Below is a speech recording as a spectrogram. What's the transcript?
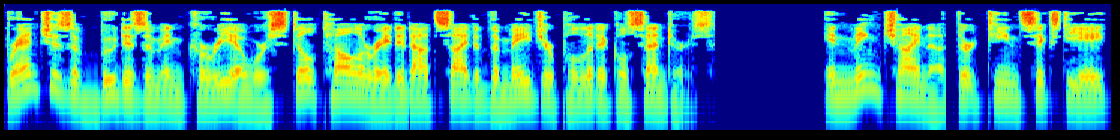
Branches of Buddhism in Korea were still tolerated outside of the major political centers. In Ming China 1368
